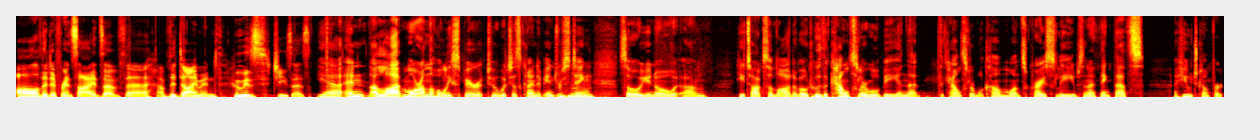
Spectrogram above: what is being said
all the different sides of the of the diamond who is Jesus. Yeah, and a lot more on the Holy Spirit too, which is kind of interesting. So, you know, um, he talks a lot about who the counselor will be and that the counselor will come once Christ leaves. And I think that's a huge comfort.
